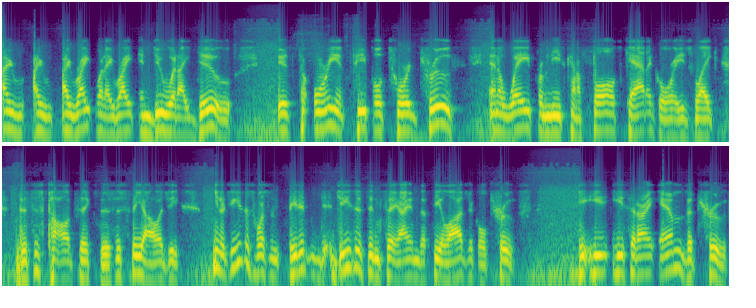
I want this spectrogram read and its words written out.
I, I, I write what I write and do what I do is to orient people toward truth and away from these kind of false categories like this is politics, this is theology. You know, Jesus wasn't he didn't Jesus didn't say I am the theological truth. He, he, he said, I am the truth,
